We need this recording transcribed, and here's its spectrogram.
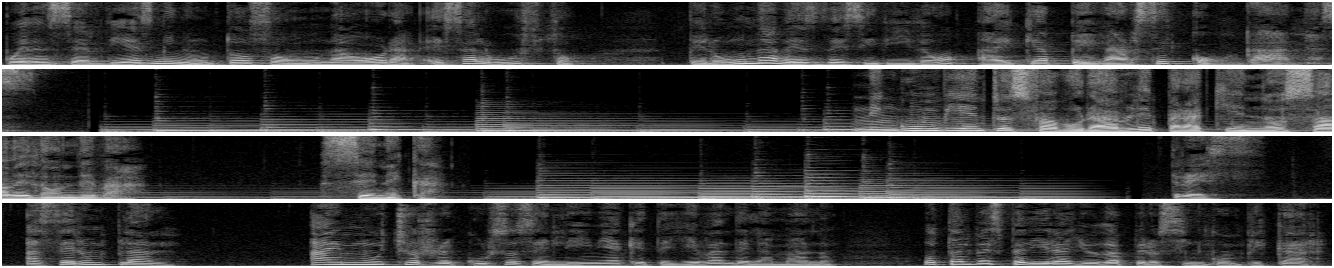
Pueden ser 10 minutos o una hora. Es al gusto. Pero una vez decidido, hay que apegarse con ganas. Ningún viento es favorable para quien no sabe dónde va. Séneca. 3. Hacer un plan. Hay muchos recursos en línea que te llevan de la mano, o tal vez pedir ayuda pero sin complicar.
